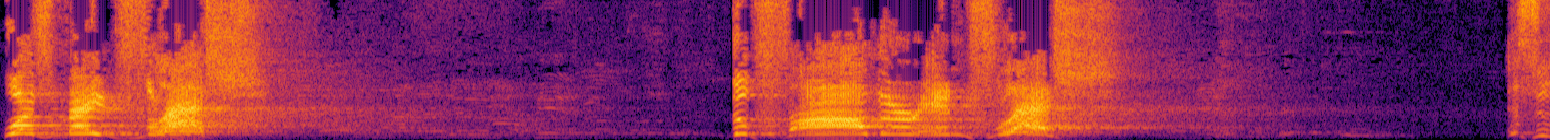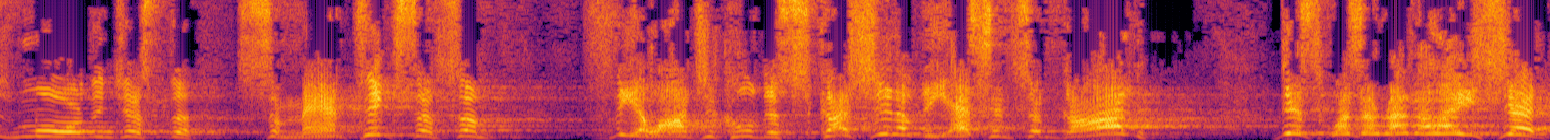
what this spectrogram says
was made flesh. The Father in flesh. This is more than just the semantics of some theological discussion of the essence of God. This was a revelation.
